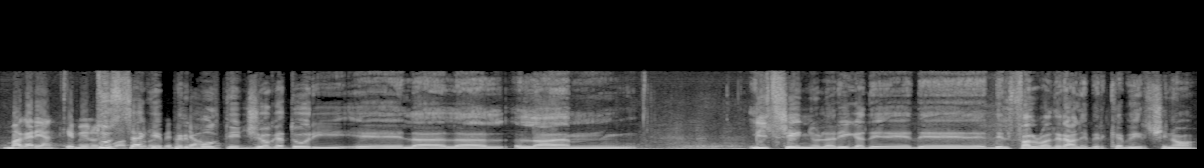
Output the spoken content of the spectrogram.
magari anche meno Tu sai che per molti giocatori eh, la- la- la, mm, il segno, la riga de- de- del fallo laterale, per capirci, no?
